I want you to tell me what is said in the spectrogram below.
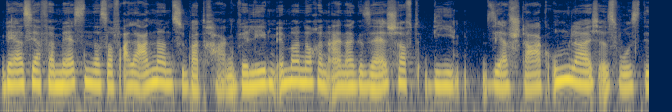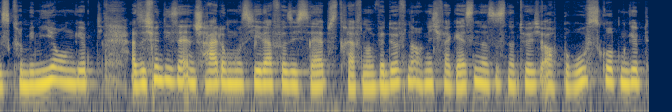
wäre es ja vermessen, das auf alle anderen zu übertragen. Wir leben immer noch in einer Gesellschaft, die sehr stark ungleich ist, wo es Diskriminierung gibt. Also ich finde, diese Entscheidung muss jeder für sich selbst treffen. Und wir dürfen auch nicht vergessen, dass es natürlich auch Berufsgruppen gibt,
